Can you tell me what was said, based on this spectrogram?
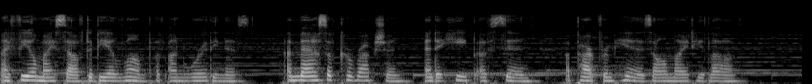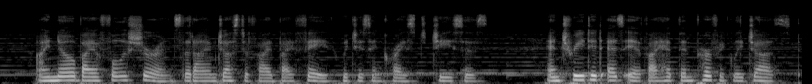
I feel myself to be a lump of unworthiness, a mass of corruption, and a heap of sin, apart from His almighty love. I know by a full assurance that I am justified by faith which is in Christ Jesus, and treated as if I had been perfectly just,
